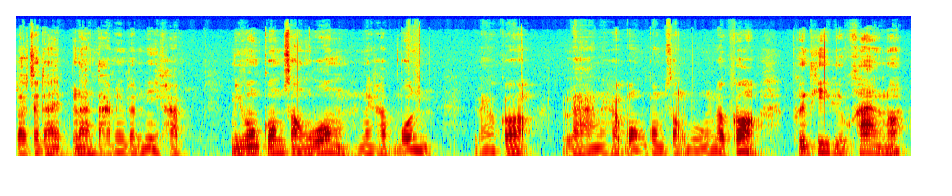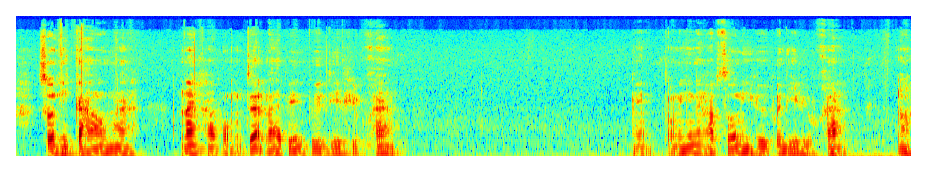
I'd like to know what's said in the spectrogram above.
เราจะได้หน้าตาเป็นแบบนี้ครับ มีวงกลมสองวงเห็นไหมครับบนแล้วก็ล่างนะครับ วงกลมสองวง แล้วก็พื้นที่ผิวข้างเนาะส่วนที่กลางออกมานะครับ ผมจะได้เป็นพื้นที่ผิวข้างนี่ตรงนี้นะครับโซนนี้คือพื้นที่ผิวข้าง เนาะ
